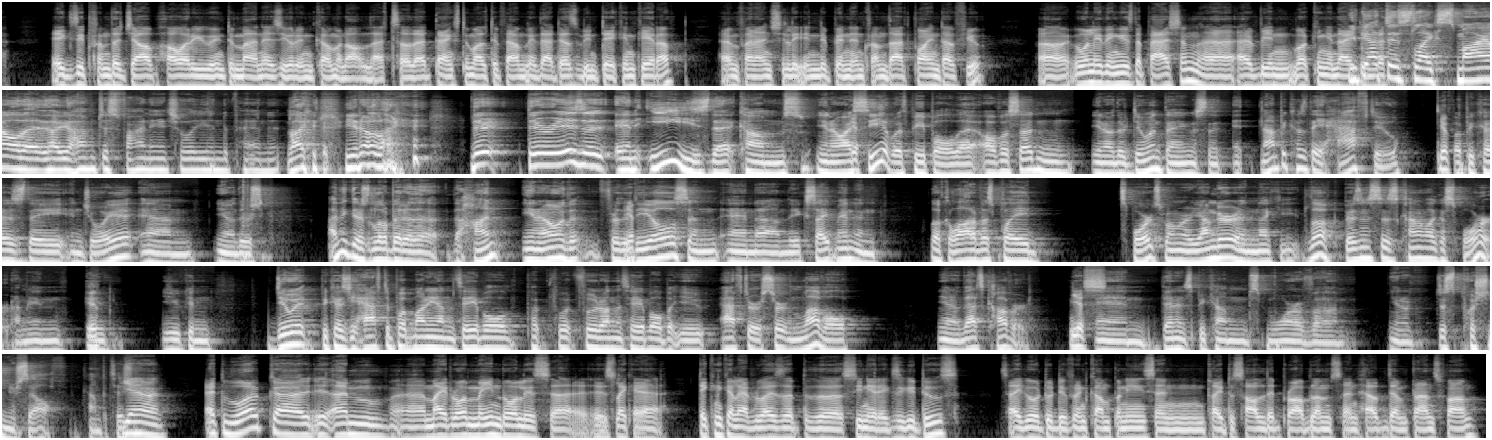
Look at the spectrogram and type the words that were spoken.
exit from the job, how are you going to manage your income and all that? So that thanks to multifamily, that has been taken care of. I'm financially independent from that point of view. Uh, only thing is the passion. Uh, I've been working in IT. You got industry- this like smile that like, I'm just financially independent. Like you know, like there there is a, an ease that comes. You know, I see it with people that all of a sudden, you know, they're doing things that not because they have to, Yep. but because they enjoy it. Um, you know, there's, I think there's a little bit of the the hunt. You know, the, for the Yep. deals and and um, the excitement. And look, a lot of us played sports when we were younger and like look business is kind of like a sport i mean Yep. you, you can do it because you have to put money on the table put, put food on the table but you after a certain level you know that's covered yes. and then it becomes more of a you know just pushing yourself competition Yeah. At work, uh, I'm uh, my role, main role is uh, is like a technical advisor to the senior executives. So I go to different companies and try to solve their problems and help them transform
